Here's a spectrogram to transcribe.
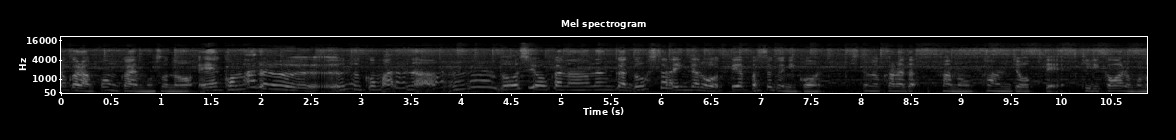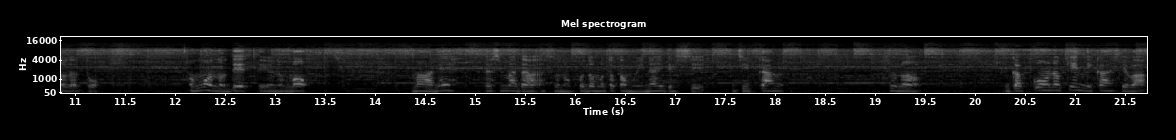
だから今回もその「えー、困る困るなうんどうしようかななんかどうしたらいいんだろう」ってやっぱすぐにこう人の体あの感情って切り替わるものだと思うのでっていうのもまあね私まだその子供とかもいないですし実感その学校の件に関しては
